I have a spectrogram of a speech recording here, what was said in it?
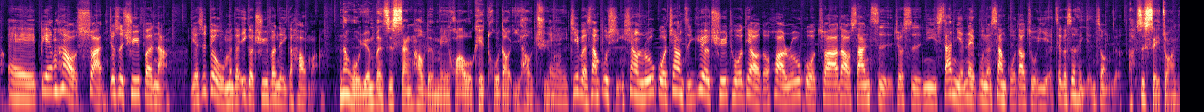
啊？诶，编号算就是区分呐、也是对我们的一个区分的一个号码。那我原本是三号的梅花，我可以拖到一号区吗？诶，基本上不行。像如果这样子越区拖掉的话，如果抓到三次，就是你三年内不能上国道作业，这个是很严重的。啊，是谁抓你？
